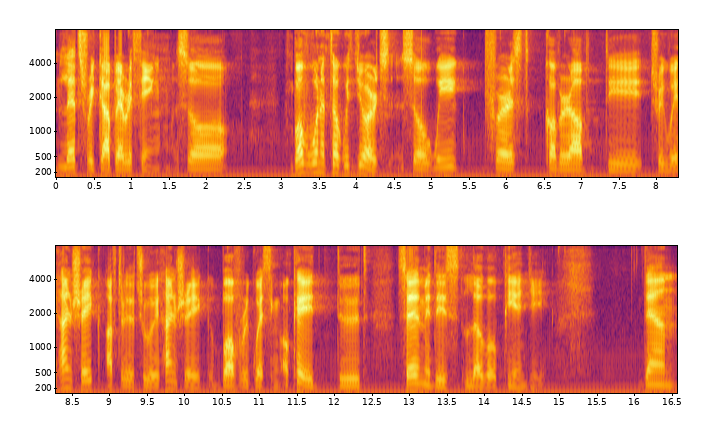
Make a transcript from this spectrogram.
let's recap everything. So Bob wanna talk with George. So we first cover up the three-way handshake. After the three-way handshake Bob requesting okay dude send me this logo PNG then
